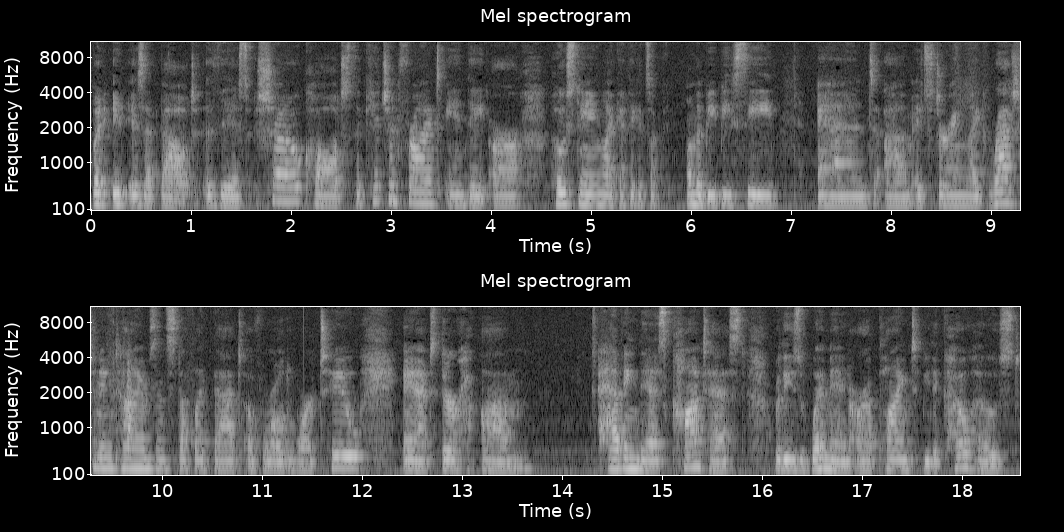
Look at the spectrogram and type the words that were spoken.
But it is about this show called The Kitchen Front and they are hosting hosting, like I think it's like on the BBC, and um, it's during like rationing times and stuff like that of World War II, and they're um, having this contest where these women are applying to be the co-host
